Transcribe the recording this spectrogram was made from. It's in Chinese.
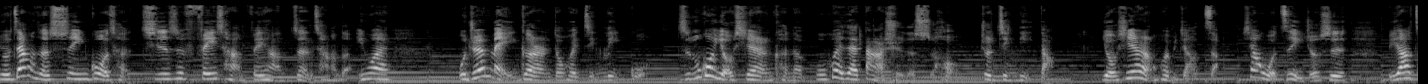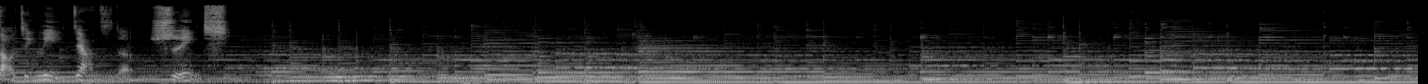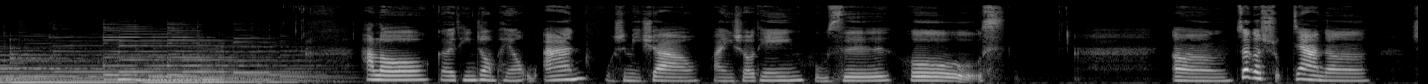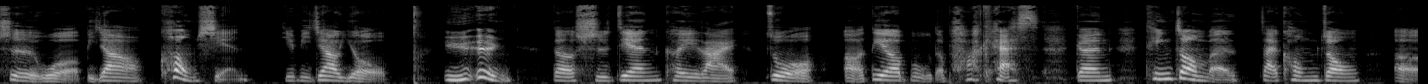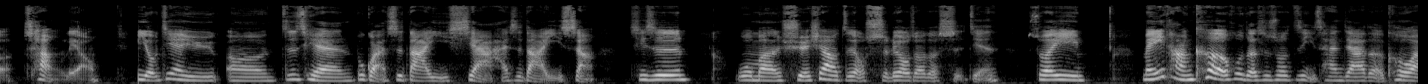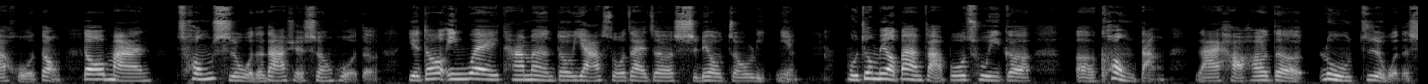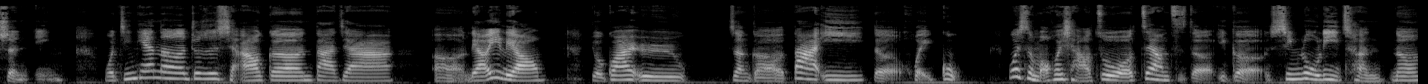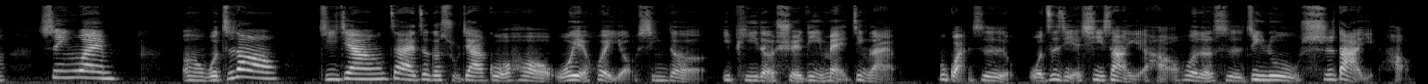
有这样子的适应过程，其实是非常非常正常的，因为我觉得每一个人都会经历过，只不过有些人可能不会在大学的时候就经历到，有些人会比较早，像我自己就是比较早经历这样子的适应期。Hello，各位听众朋友，午安！我是米少，欢迎收听胡思胡思。嗯，这个暑假呢，是我比较空闲，也比较有余韵的时间，可以来做呃第二部的 Podcast，跟听众们在空中呃畅聊。有鉴于，呃，之前不管是大一下还是大一上，其实我们学校只有十六周的时间，所以每一堂课或者是说自己参加的课外活动，都蛮充实我的大学生活的，也都因为他们都压缩在这十六周里面，我就没有办法播出一个。呃，空档来好好的录制我的声音。我今天呢，就是想要跟大家呃聊一聊有关于整个大一的回顾。为什么会想要做这样子的一个心路历程呢？是因为，嗯，我知道即将在这个暑假过后，我也会有新的一批的学弟妹进来。不管是我自己的系上也好，或者是进入师大也好，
